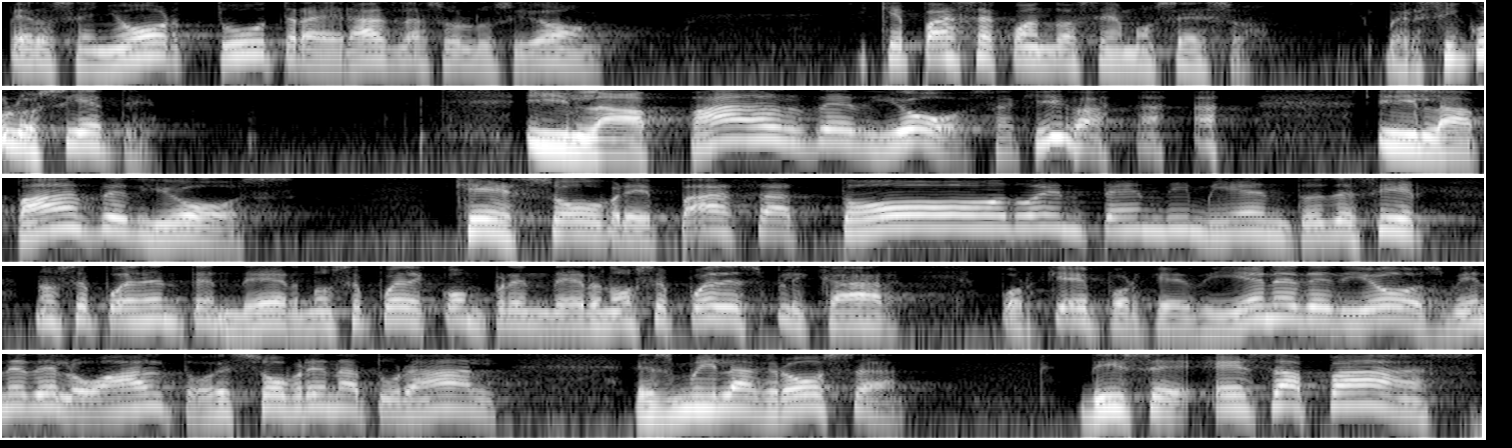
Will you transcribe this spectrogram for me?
pero Señor, tú traerás la solución. ¿Y qué pasa cuando hacemos eso? Versículo 7. Y la paz de Dios, aquí va, y la paz de Dios que sobrepasa todo entendimiento. Es decir, no se puede entender, no se puede comprender, no se puede explicar. ¿Por qué? Porque viene de Dios, viene de lo alto, es sobrenatural, es milagrosa. Dice, esa paz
